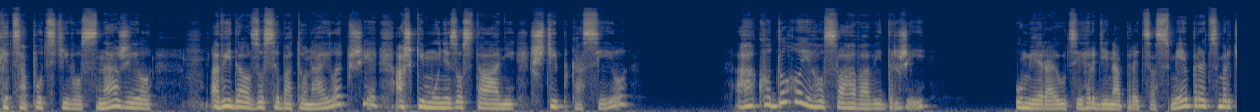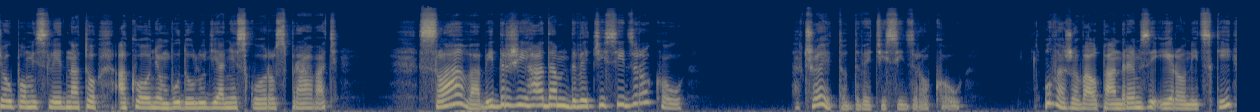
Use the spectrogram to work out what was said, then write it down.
Keď sa poctivo snažil a vydal zo seba to najlepšie, až kým mu nezostala ani štipka síl? A ako dlho jeho sláva vydrží? Umierajúci hrdina predsa smie pred smrťou pomyslieť na to, ako o ňom budú ľudia neskôr rozprávať. Sláva vydrží hádam 2000 rokov. A čo je to 2000 rokov? Uvažoval pán Remzi ironicky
